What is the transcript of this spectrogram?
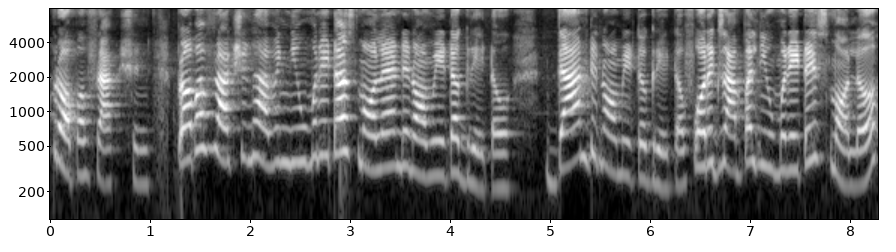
proper fraction. Proper fraction having numerator smaller and denominator greater than denominator greater. For example, numerator is smaller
